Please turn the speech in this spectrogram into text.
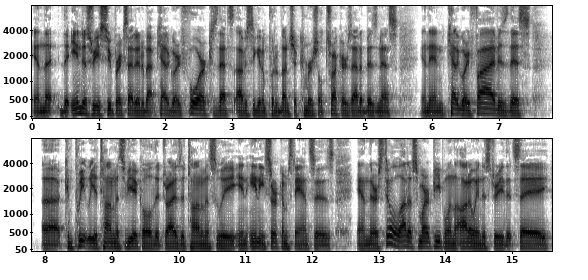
And the, the industry is super excited about category four because that's obviously going to put a bunch of commercial truckers out of business. And then category five is this completely autonomous vehicle that drives autonomously in any circumstances. And there are still a lot of smart people in the auto industry that say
